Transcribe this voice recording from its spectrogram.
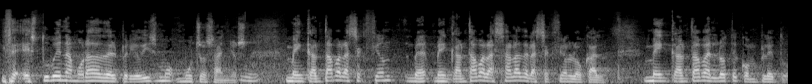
Dice, estuve enamorada del periodismo muchos años. Me encantaba la sección, me, me encantaba la sala de la sección local. Me encantaba el lote completo.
